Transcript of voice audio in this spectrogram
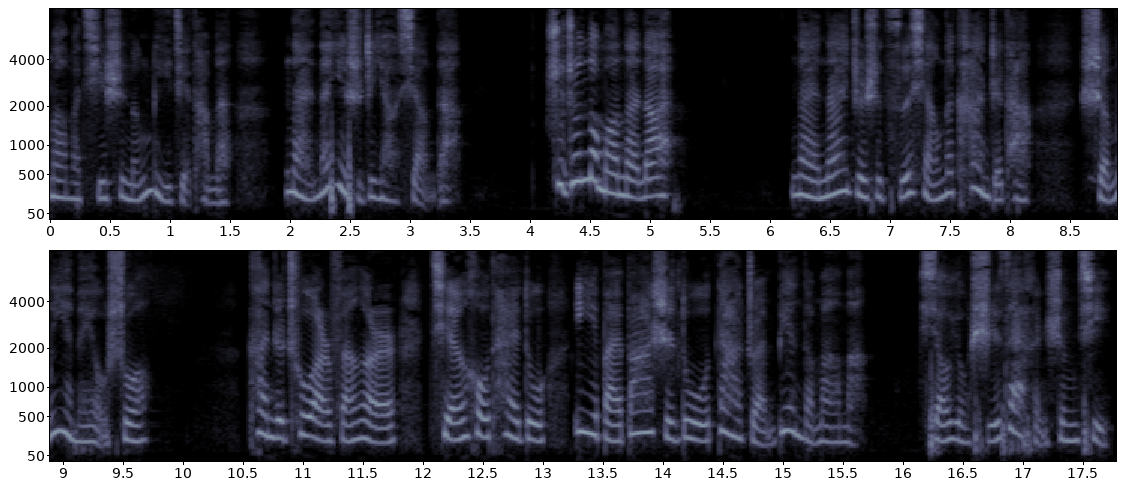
妈妈其实能理解他们，奶奶也是这样想的。是真的吗，奶奶？奶奶只是慈祥的看着他，什么也没有说。看着出尔反尔、前后态度一百八十度大转变的妈妈，小勇实在很生气。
